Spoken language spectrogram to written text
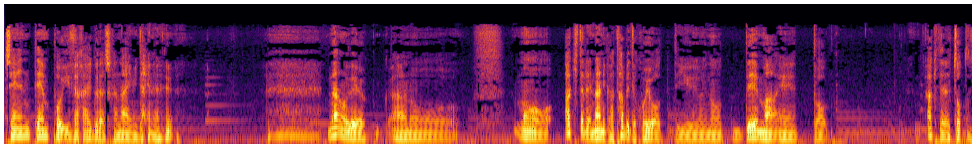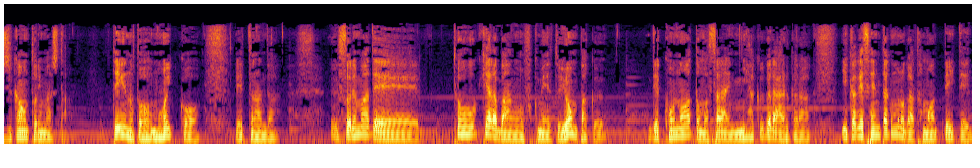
チェーン店っぽい居酒屋ぐらいしかないみたいなね なので、あのもう、秋田で何か食べてこようっていうので、まあ、え、っと、秋田でちょっと時間を取りました。っていうのと、もう一個、えっとなんだ、それまで、東北キャラバンを含めると4泊で、この後もさらに200ぐらいあるから、いい加減洗濯物が溜まっていて、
